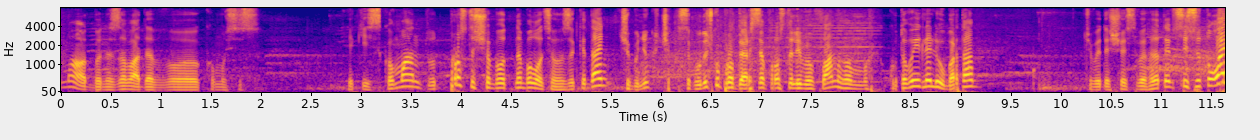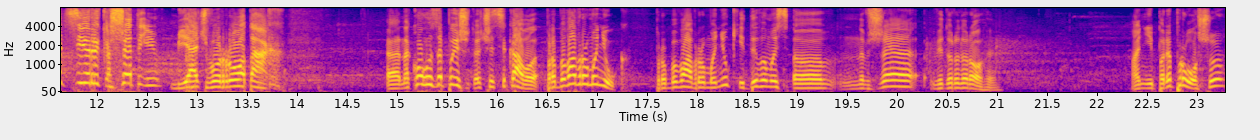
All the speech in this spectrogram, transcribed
нема от би не завадив е, комусь із якийсь команд. От просто щоб от не було цього закидань. Чебанюк чек- секундочку продерся просто лівим флангом. Кутовий для Люберта. Чи вийде щось вигадати в цій ситуації? Рикошет і м'яч в воротах. Е, на кого запишуть? Що цікаво. Пробивав Романюк. Пробивав Романюк і дивимось, е, невже від дороги. А ні, перепрошую.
